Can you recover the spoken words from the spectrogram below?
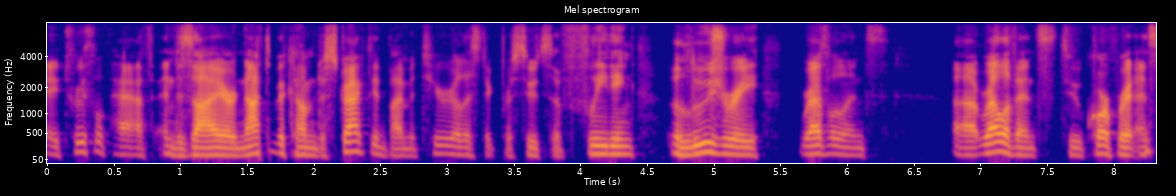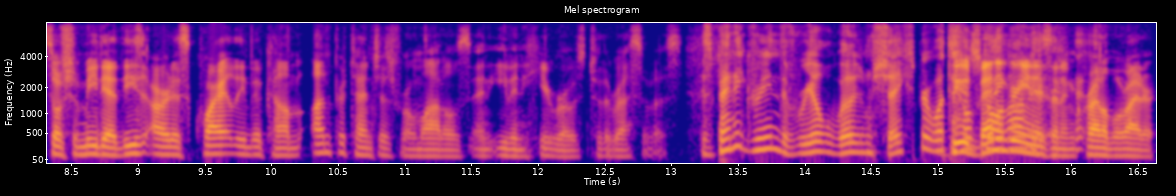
a truthful path and desire not to become distracted by materialistic pursuits of fleeting, illusory relevance, uh, relevance to corporate and social media, these artists quietly become unpretentious role models and even heroes to the rest of us. Is Benny Green the real William Shakespeare? What the Dude, hell's Benny Green is an incredible writer.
